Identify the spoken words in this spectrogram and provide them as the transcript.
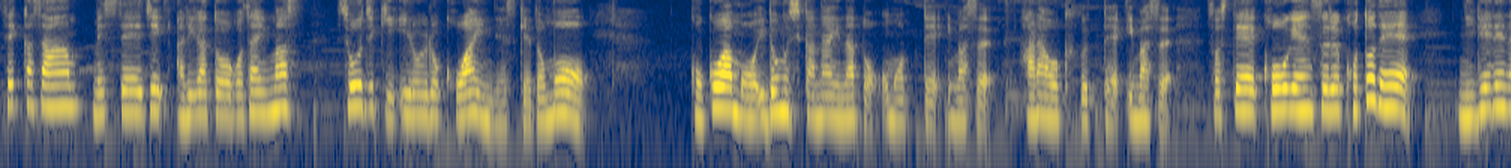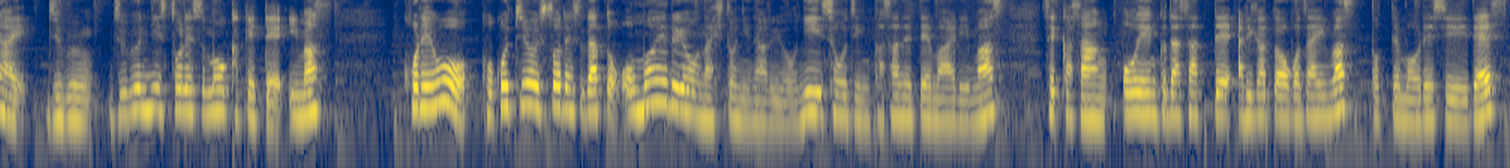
せっかさん、メッセージありがとうございます。正直いろいろ怖いんですけども、ここはもう挑むしかないなと思っています。腹をくくっています。そして公言することで逃げれない自分、自分にストレスもかけています。これを心地よいストレスだと思えるような人になるように精進重ねてまいりますせっかさん応援くださってありがとうございますとっても嬉しいです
